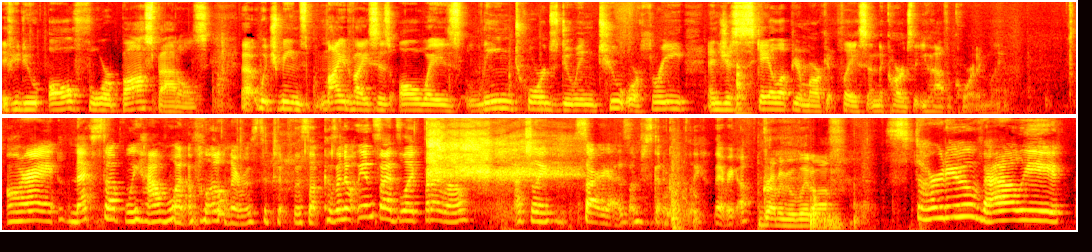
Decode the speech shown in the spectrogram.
if you do all four boss battles, uh, which means my advice is always lean towards doing two or three and just scale up your marketplace and the cards that you have accordingly. All right, next up we have one. I'm a little nervous to tip this up because I know what the inside's like, but I will. Actually, sorry guys, I'm just gonna quickly. There we go. Grabbing the lid off. Stardew Valley.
